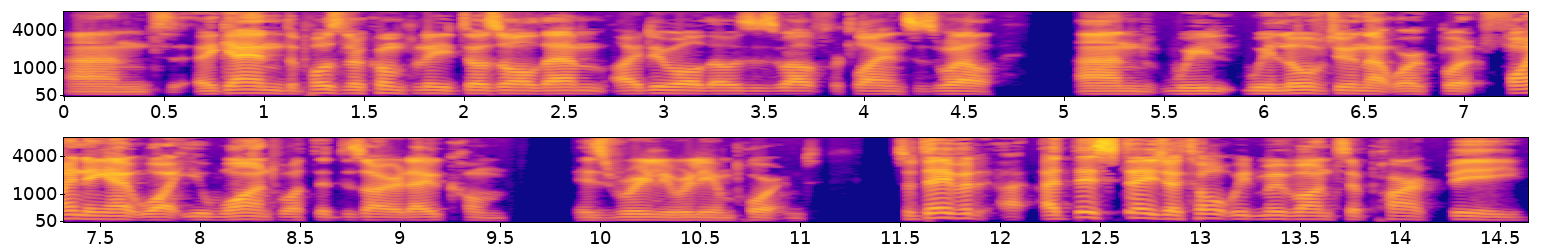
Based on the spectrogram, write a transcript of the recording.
And again, the Puzzler Company does all them. I do all those as well for clients as well. And we we love doing that work. But finding out what you want, what the desired outcome is really, really important. So, David, at this stage, I thought we'd move on to part B.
